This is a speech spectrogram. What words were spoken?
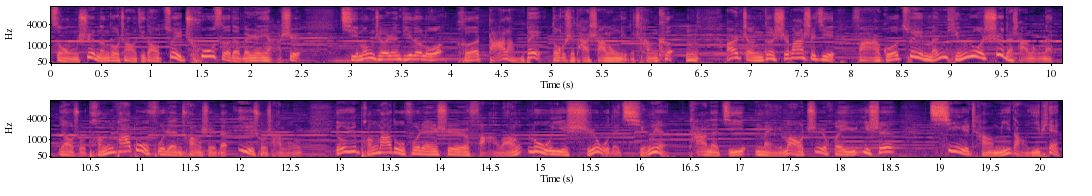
总是能够召集到最出色的文人雅士，启蒙哲人狄德罗和达朗贝都是他沙龙里的常客。嗯，而整个十八世纪法国最门庭若市的沙龙呢，要数蓬巴杜夫人创始的艺术沙龙。由于蓬巴杜夫人是法王路易十五的情人，她呢集美貌智慧于一身。气场迷倒一片，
